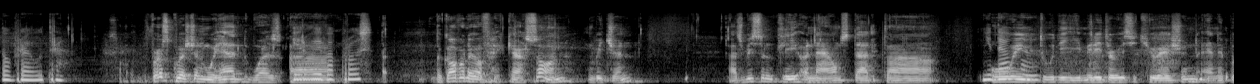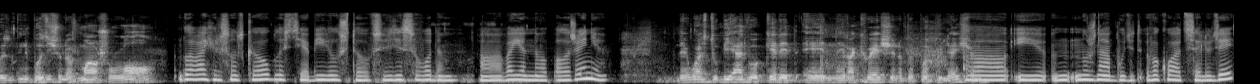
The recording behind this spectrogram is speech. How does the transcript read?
Доброе утро. The first question we had was Первый uh, вопрос. the governor of Kherson region has recently announced that uh, Недавно- owing to the military situation and the pos- imposition of martial law, Глава Херсонской области объявил, что в связи с вводом а, военного положения there was to be advocated an evacuation of the population. а, и н- нужна будет эвакуация людей.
